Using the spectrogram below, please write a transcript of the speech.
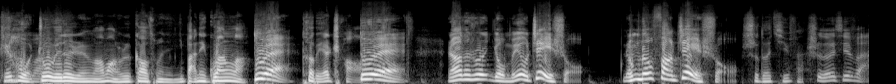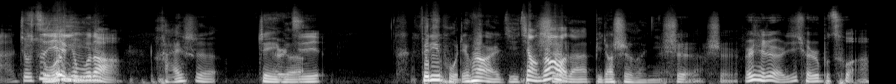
结果周围的人往往是告诉你，你把那关了，对特别吵，对，然后他说有没有这首，能不能放这首？适得其反。适得其反，就自己也听不到。还是这个耳机飞利浦这款耳机降噪的比较适合你。是是，而且这耳机确实不错啊。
